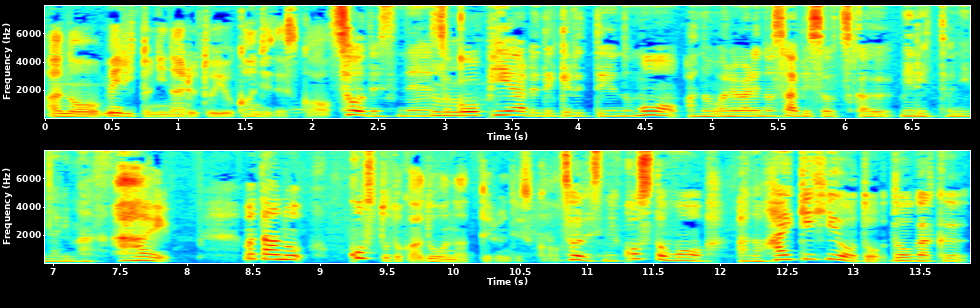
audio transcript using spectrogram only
あの、メリットになるという感じですか？そうですね。うん、そこを PR できるっていうのも、あの、我々のサービスを使うメリットになります。はい。また、あの、コストとかどうなってるんですか？そうですね。コストも、あの、廃棄費用と同額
